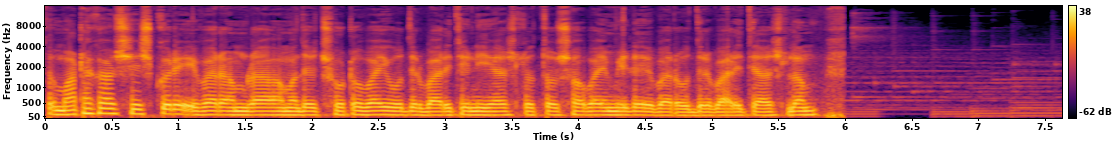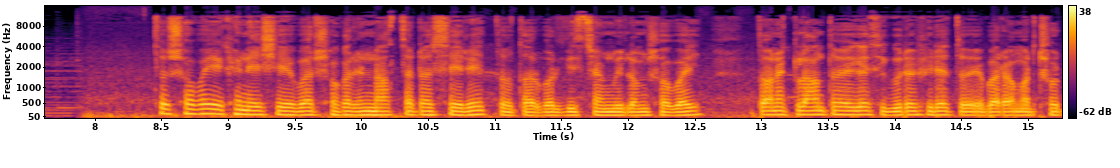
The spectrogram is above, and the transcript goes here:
তো মাঠা খাওয়া শেষ করে এবার আমরা আমাদের ছোট ভাই ওদের বাড়িতে নিয়ে আসলো। তো সবাই মিলে এবার ওদের বাড়িতে আসলাম। তো সবাই এখানে এসে এবার সকালের নাস্তাটা সেরে, তো তারপর বিশ্রাম নিলাম সবাই। তো অনেক ক্লান্ত হয়ে গেছি ঘুরে ফিরে তো এবার আমার ছোট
